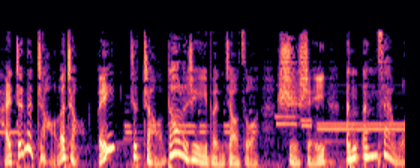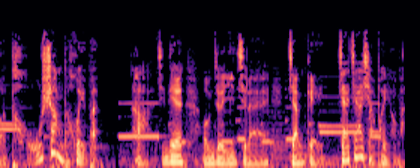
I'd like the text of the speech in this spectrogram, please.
还真的找了找。哎，就找到了这一本叫做《是谁恩恩在我头上》的绘本，哈，今天我们就一起来讲给佳佳小朋友吧。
